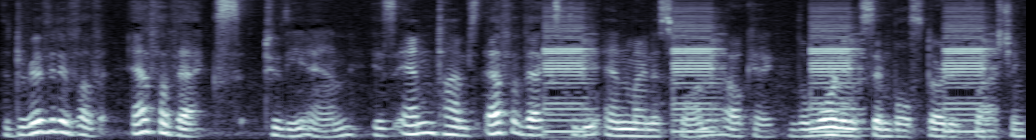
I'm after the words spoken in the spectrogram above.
the derivative of f of x to the n is n times f of x to the n minus 1. Okay, the warning symbol started flashing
